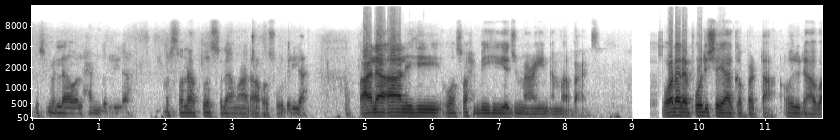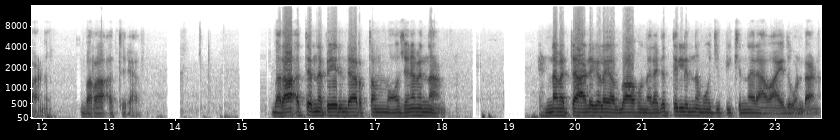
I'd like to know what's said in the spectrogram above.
بسم الله والحمد لله والصلاة والسلام على رسول الله وعلى آله وصحبه أجمعين أما بعد വളരെ പോരിശയാക്കപ്പെട്ട ഒരു രാവാണ് ബറാഅത്ത് രാവ് ബറാഅത്ത് എന്ന പേരിന്റെ അർത്ഥം മോചനം എന്നാണ് എണ്ണമറ്റ ആളുകളെ അള്ളാഹു നരകത്തിൽ നിന്ന് മോചിപ്പിക്കുന്ന രാവായതുകൊണ്ടാണ്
